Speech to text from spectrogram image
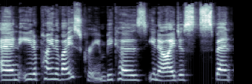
and eat a pint of ice cream because you know I just spent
